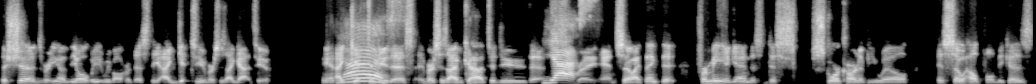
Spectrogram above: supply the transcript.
the shoulds, were you know, the old, we, we've all heard this, the I get to versus I got to. And I yes. get to do this versus I've got to do this. Yes. Right. And so I think that for me, again, this, this scorecard, if you will, is so helpful because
